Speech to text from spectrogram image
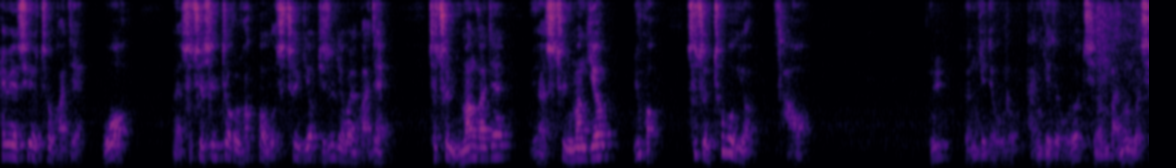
해외 수요처 과제 5억, 네, 수출 실적을 확보하고 수출 기업 기술 개발 과제, 수출 유망 과제, 야, 수출 유망 기업 6억, 수출 초보 기업 4억. 을 연계적으로 단계적으로 지원받는 것이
